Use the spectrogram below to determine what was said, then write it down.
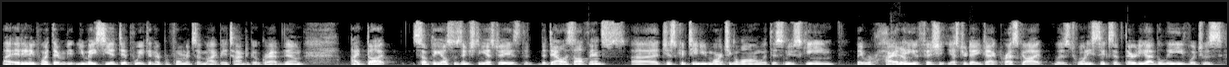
uh, at any point there, you may see a dip week in their performance. It might be a time to go grab them. I thought something else was interesting yesterday is the, the Dallas offense uh, just continued marching along with this new scheme. They were highly yeah. efficient yesterday. Dak Prescott was 26 of 30, I believe, which was,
